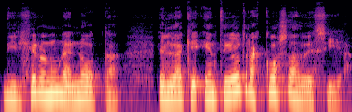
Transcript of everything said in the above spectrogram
dirigieron una nota en la que, entre otras cosas, decía,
